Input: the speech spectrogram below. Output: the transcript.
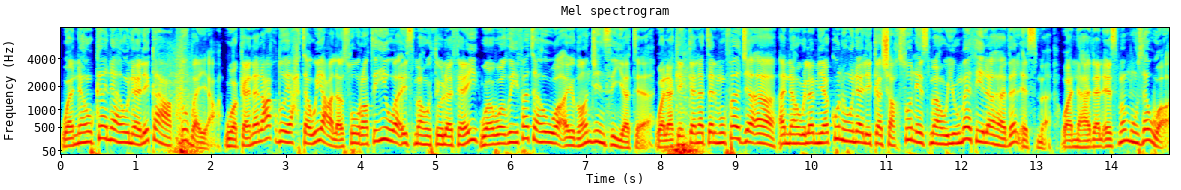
وأنه كان هنالك عقد بيع. وكان العقد يحتوي على صورته واسمه الثلاثي ووظيفته وأيضا جنسيته. ولكن كانت المفاجأة أنه لم يكن هنالك شخص اسمه يماثل هذا الاسم وأن هذا الاسم مزور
